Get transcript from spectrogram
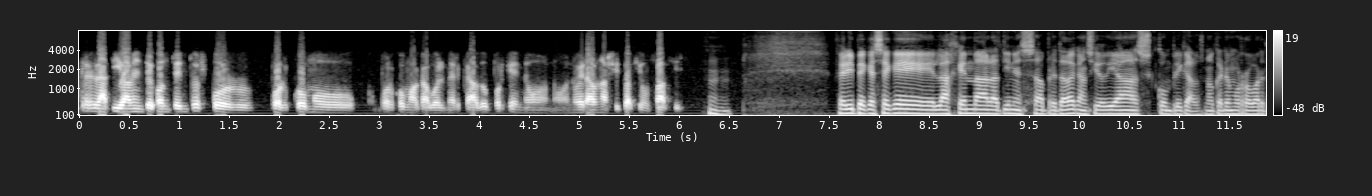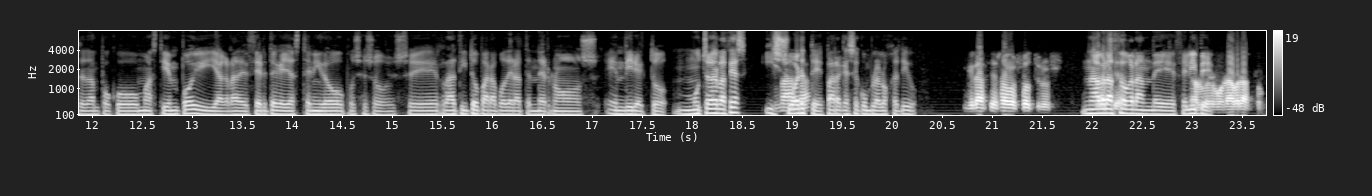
relativamente contentos por, por cómo por cómo acabó el mercado porque no, no, no era una situación fácil. Uh. Felipe, que sé que la agenda la tienes apretada, que han sido días complicados. No queremos robarte tampoco más tiempo y agradecerte que hayas tenido pues eso, ese ratito para poder atendernos en directo. Muchas gracias y Nada. suerte para que se cumpla el objetivo. Gracias a vosotros. Un abrazo gracias. grande, Felipe. Luego, un abrazo.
